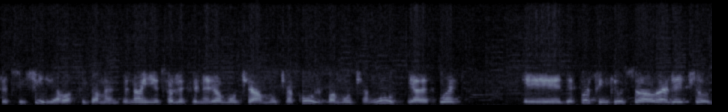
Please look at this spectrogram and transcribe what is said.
se suicida básicamente, ¿no? Y eso le generó mucha mucha culpa, mucha angustia. Después, eh, después incluso de haber hecho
